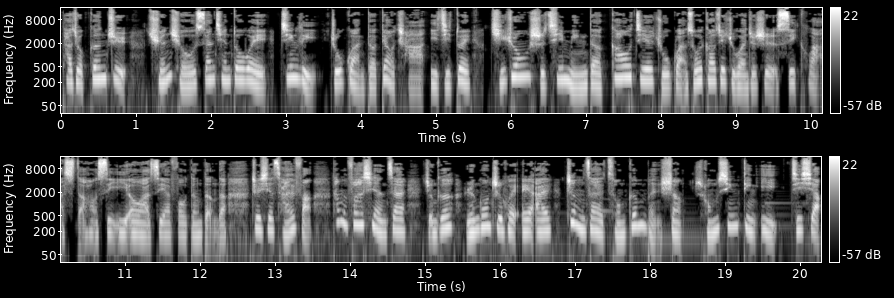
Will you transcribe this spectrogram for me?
他就根据。全球三千多位经理主管的调查，以及对其中十七名的高阶主管，所谓高阶主管就是 C class 的哈，CEO 啊、CFO 等等的这些采访，他们发现，在整个人工智慧 AI 正在从根根本上重新定义绩效，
